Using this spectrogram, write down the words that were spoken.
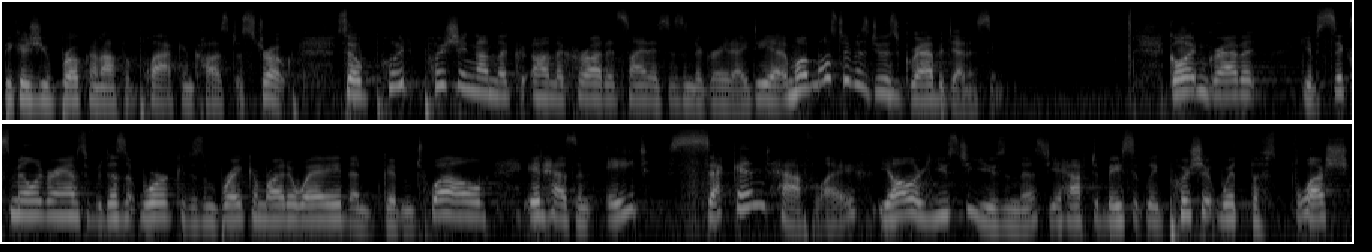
because you've broken off a plaque and caused a stroke. So put, pushing on the, on the carotid sinus isn't a great idea. And what most of us do is grab adenosine. Go ahead and grab it, give six milligrams. If it doesn't work, it doesn't break them right away, then give them 12. It has an eight second half life. Y'all are used to using this. You have to basically push it with the flush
